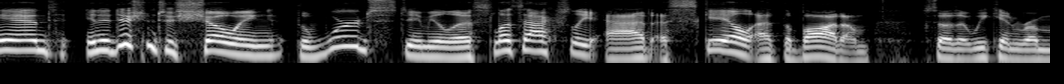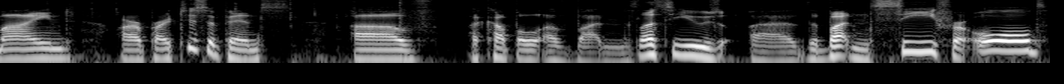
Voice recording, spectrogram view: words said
And in addition to showing the word stimulus, let's actually add a scale at the bottom so that we can remind our participants of a couple of buttons. Let's use uh, the button C for old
